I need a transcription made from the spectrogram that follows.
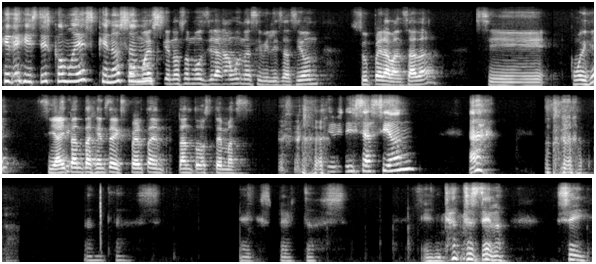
¿Qué dijiste? ¿Cómo es que no somos...? ¿Cómo es que no somos ya una civilización súper avanzada? Si... ¿Cómo dije? Si hay tanta gente experta en tantos temas. Civilización... Ah. Tantos expertos en tantos temas. Sí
